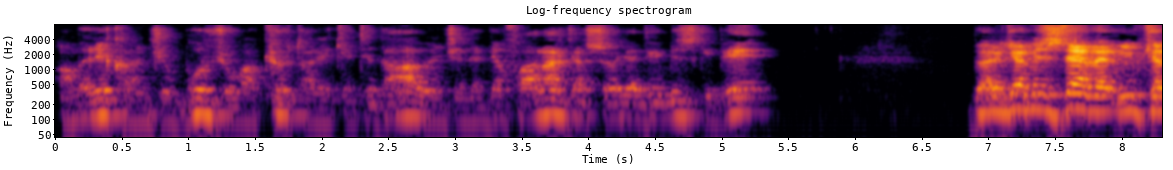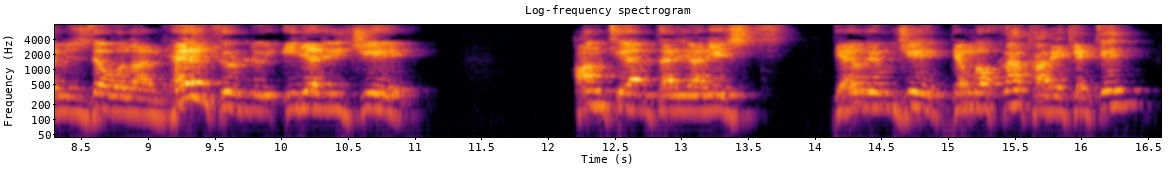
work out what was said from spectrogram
Amerikancı Burjuva Kürt hareketi daha önce de defalarca söylediğimiz gibi bölgemizde ve ülkemizde olan her türlü ilerici, anti-emperyalist, devrimci, demokrat hareketin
